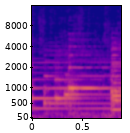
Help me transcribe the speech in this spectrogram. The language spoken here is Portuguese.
Música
